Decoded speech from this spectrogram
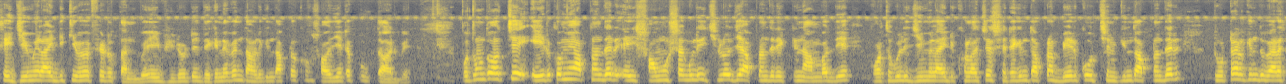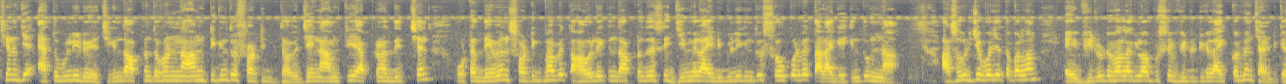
সেই জিমেল আইডি কীভাবে ফেরত আনবে? এই ভিডিওটি দেখে নেবেন, তাহলে কিন্তু আপনারা খুব সহজে এটা করতে পারবে প্রথমত হচ্ছে, এইরকমই আপনাদের এই সমস্যাগুলি ছিল যে আপনাদের একটি নাম্বার দিয়ে কতগুলি জিমেল আইডি খোলা আছে, সেটা কিন্তু আপনারা বের করছেন, কিন্তু আপনাদের টোটাল কিন্তু বেড়াচ্ছেন যে এতগুলি রয়েছে। কিন্তু আপনার তখন নামটি কিন্তু সঠিক দিতে হবে। যে নামটি আপনারা দিচ্ছেন, ওটা দেবেন সঠিকভাবে, তাহলে কিন্তু আপনাদের সেই জিমেল আইডিগুলি কিন্তু শো করবে, তার আগে কিন্তু না। আশা করছি বোঝাতে পারলাম। এই ভিডিওটি ভালো লাগলে অবশ্যই ভিডিওটিকে লাইক করবেন, চ্যানেলটিকে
